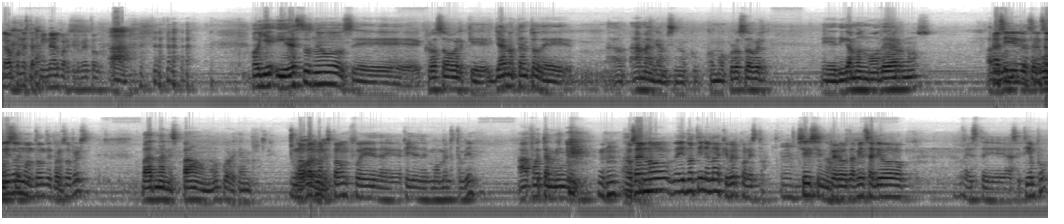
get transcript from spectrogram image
la voy a poner hasta el final para que lo vea todo. Ah, Oye, y de estos nuevos eh, crossover que ya no tanto de Amalgam, sino co- como crossover, eh, digamos, modernos. Ah, sí, ¿Alguno que te han salido un montón de crossovers. Batman Spawn, ¿no? Por ejemplo. No. Batman Spawn fue de aquel momento también. Ah, fue también. Ujú. Ah, O sea, sí. no, eh, no tiene nada que ver con esto. Ujú. Sí, sí, no. Pero también salió este hace tiempo.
